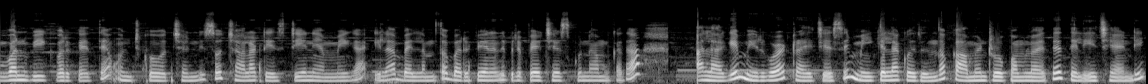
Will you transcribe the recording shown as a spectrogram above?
వన్ వీక్ వరకు అయితే ఉంచుకోవచ్చండి. సో చాలా టేస్టీ అని ఎమ్మీగా ఇలా బెల్లంతో బర్ఫీ అనేది ప్రిపేర్ చేసుకున్నాం కదా. అలాగే మీరు కూడా ట్రై చేసి మీకు ఎలా కుదిరిందో కామెంట్ రూపంలో అయితే తెలియచేయండి.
